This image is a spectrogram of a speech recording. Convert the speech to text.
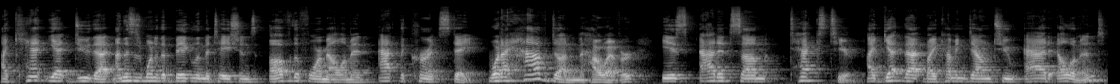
I can't yet do that. And this is one of the big limitations of the form element at the current state. What I have done, however, is added some text here. I get that by coming down to add element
